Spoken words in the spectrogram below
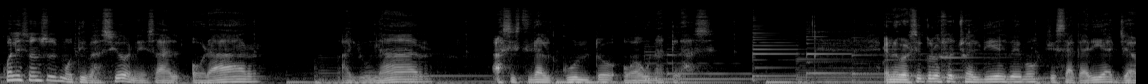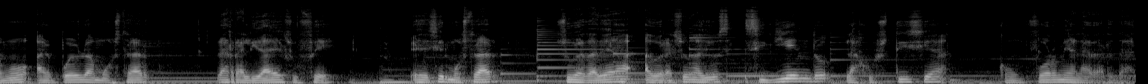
¿Cuáles son sus motivaciones al orar, ayunar, asistir al culto o a una clase? En los versículos 8 al 10 vemos que Zacarías llamó al pueblo a mostrar la realidad de su fe es decir, mostrar su verdadera adoración a Dios siguiendo la justicia conforme a la verdad.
